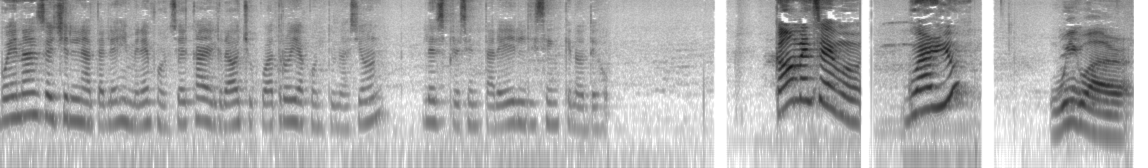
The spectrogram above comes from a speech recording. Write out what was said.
Buenas, soy Chile Natalia Jiménez Fonseca del grado 84 y a continuación les presentaré el listen que nos dejó. ¡Comencemos! Where are you? We were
